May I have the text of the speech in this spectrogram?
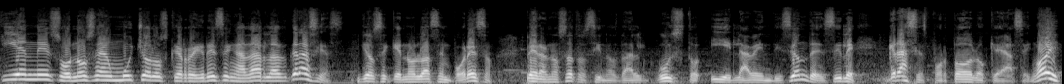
quienes o no sean muchos los que regresen a dar las gracias. Yo sé que no lo hacen por eso, pero a nosotros sí nos da el gusto y la bendición de decirle gracias por todo lo que hacen hoy.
